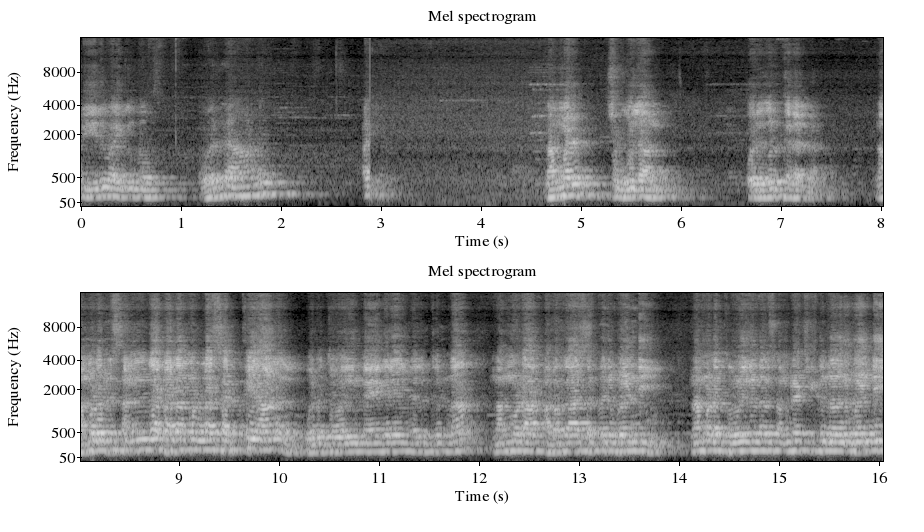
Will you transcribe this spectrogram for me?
പേര് വായിക്കുമ്പോൾ ഒരാൾ നമ്മൾ ചൂലാണ് ഒരു എതിർക്കലല്ല നമ്മളൊരു സംഘപദമുള്ള ശക്തിയാണ് ഒരു തൊഴിൽ മേഖലയിൽ നിൽക്കുന്ന നമ്മുടെ അവകാശത്തിന് വേണ്ടി നമ്മുടെ തൊഴിലുകൾ സംരക്ഷിക്കുന്നതിന് വേണ്ടി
